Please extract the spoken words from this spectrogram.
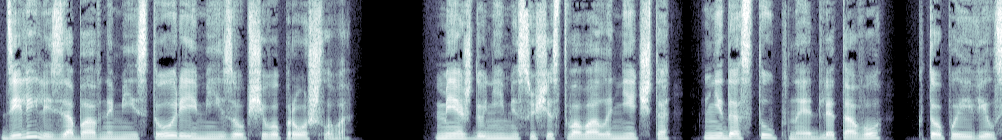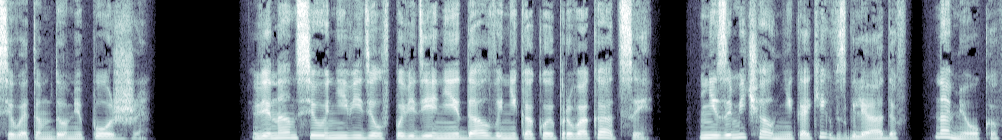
делились забавными историями из общего прошлого. Между ними существовало нечто недоступное для того, кто появился в этом доме позже. Винансио не видел в поведении Далвы никакой провокации, не замечал никаких взглядов, намеков,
